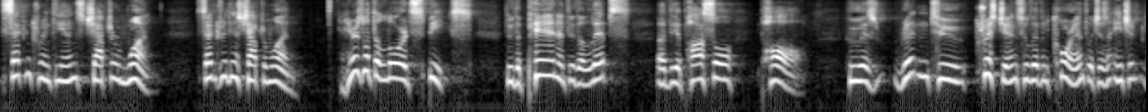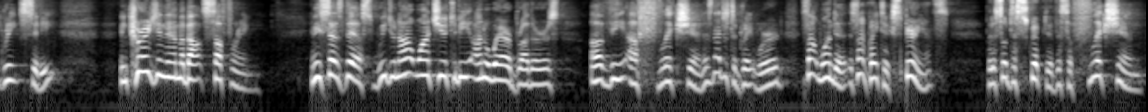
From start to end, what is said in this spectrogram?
Second Corinthians chapter 1. 2 Corinthians chapter 1. And here's what the Lord speaks through the pen and through the lips of the apostle Paul, who has written to Christians who live in Corinth, which is an ancient Greek city, encouraging them about suffering. And he says this We do not want you to be unaware, brothers, of the affliction. Isn't that just a great word? It's not one to, it's not great to experience, but it's so descriptive. This affliction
